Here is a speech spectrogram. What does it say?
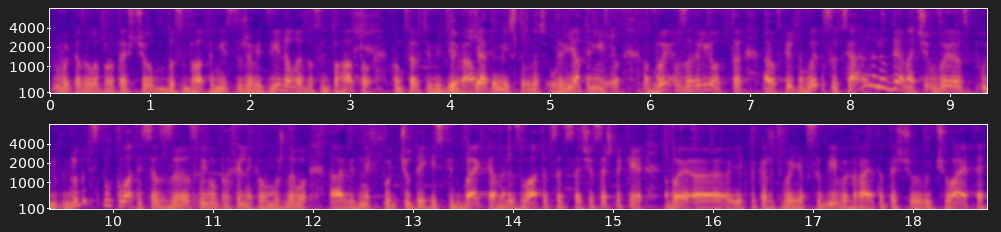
ви казали про те, що досить багато міст вже відвідали, досить багато концертів відіграли. Дев'яте місто в нас Ужгород. Дев'яте місто. А ви взагалі, от е, розкажіть, ви соціальна людина? Чи ви любите спілкуватися з своїми прихильниками? Можливо, е, від них почути якісь фідбеки, аналізувати це все? Чи все ж таки ви, е, як то кажуть, ви є в собі, ви граєте те, що ви відчуваєте,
